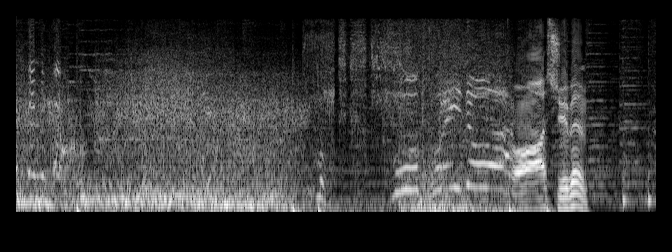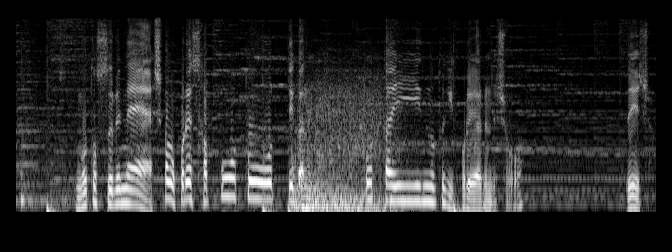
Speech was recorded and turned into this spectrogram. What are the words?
ってみて。もうこれ以上は。ああ十分仕事するね。しかもこれサポートっていうかね交代の時これやるんでしょ？ええじゃん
